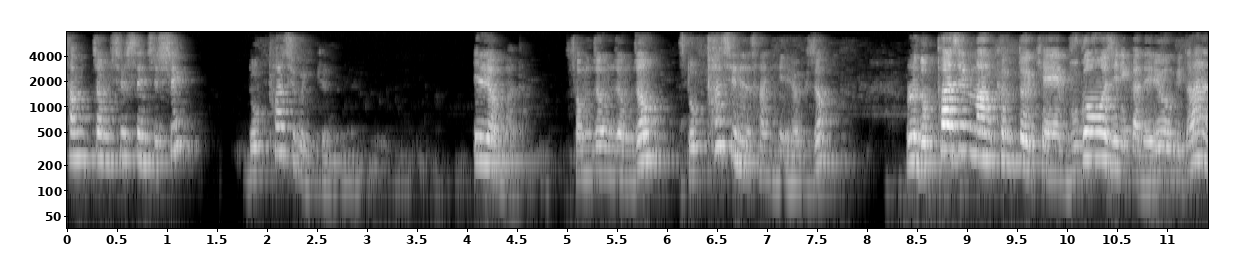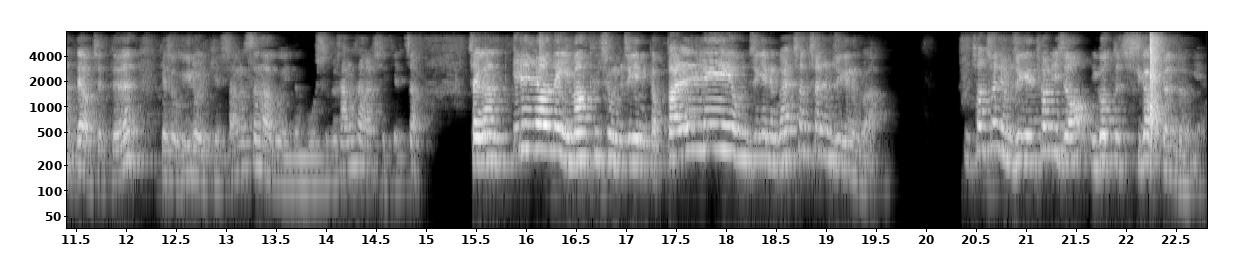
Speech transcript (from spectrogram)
3.7cm씩 높아지고 있겠네. 1년마다. 점점 점점 높아지는 산이에요. 그죠? 물론 높아진 만큼 또 이렇게 무거워지니까 내려오기도 하는데 어쨌든 계속 위로 이렇게 상승하고 있는 모습을 상상할 수 있겠죠. 자, 이건 1년에 이만큼씩 움직이니까 빨리 움직이는 거야? 천천히 움직이는 거야? 천천히 움직이는 편이죠. 이것도 지각 변동이야.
